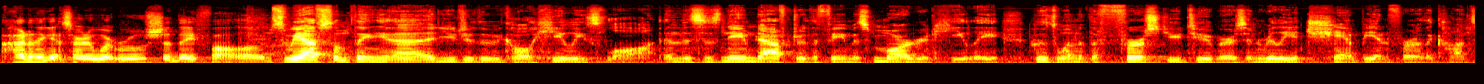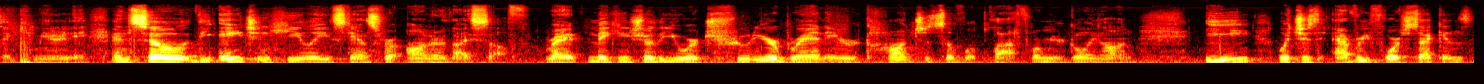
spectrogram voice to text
How do they get started? What rules should they follow? So we have something uh, at YouTube that we call Healy's Law, and this is named after the famous Margaret Healy, who's one of the first YouTubers and really a champion for the content community. And so the H in Healy stands for honor thyself, right? Making sure that you are true to your brand and you're conscious of what platform you're going on. E, which is every four seconds.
